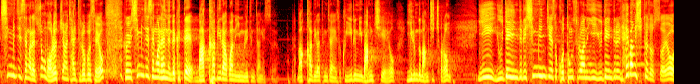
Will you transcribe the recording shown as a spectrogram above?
식민지 생활에서 조금 어렵지만 잘 들어보세요. 그 식민지 생활을 했는데 그때 마카비라고 하는 인물이 등장했어요. 마카비가 등장해서 그 이름이 망치예요. 이름도 망치처럼 이 유대인들이 식민지에서 고통스러워하는 이 유대인들을 해방시켜줬어요.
